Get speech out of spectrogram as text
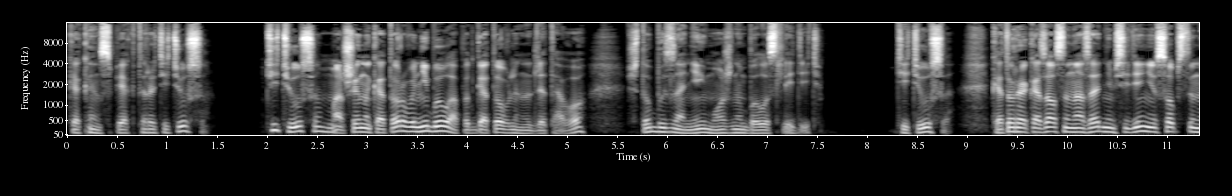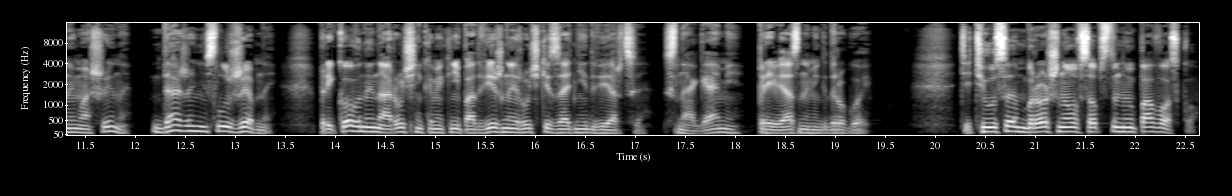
как инспектора Титюса. Титюса, машина которого не была подготовлена для того, чтобы за ней можно было следить. Титюса, который оказался на заднем сиденье собственной машины, даже не служебной, прикованный наручниками к неподвижной ручке задней дверцы, с ногами, привязанными к другой. Тетюса, брошенного в собственную повозку,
